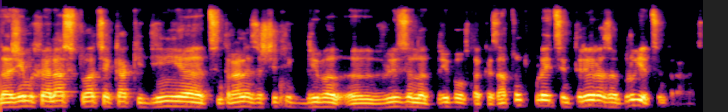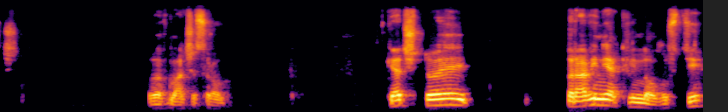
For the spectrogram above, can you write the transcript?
Даже имаха една ситуация как единия централен защитник дриба, влиза на дрибъл в наказателното поле и центрира за другия централен защитник в матча с Рома. Така че той е прави някакви новости.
